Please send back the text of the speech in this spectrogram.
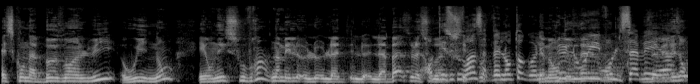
Est-ce qu'on a besoin de lui? Oui, non. Et on est souverain. Non, mais le- le- la, la base de la On est souveraineté. souverain, c'est- ça fait longtemps qu'on on plus, devrait- Louis, on- vous le savez, avez hein. raison.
